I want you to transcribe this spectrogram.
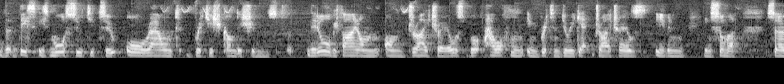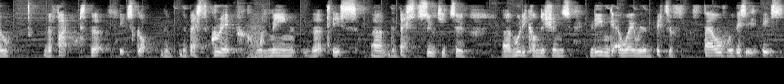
that this is more suited to all-round British conditions. They'd all be fine on, on dry trails, but how often in Britain do we get dry trails, even in summer? So the fact that it's got the, the best grip would mean that it's um, the best suited to uh, muddy conditions. You'd even get away with a bit of fell with this. It's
